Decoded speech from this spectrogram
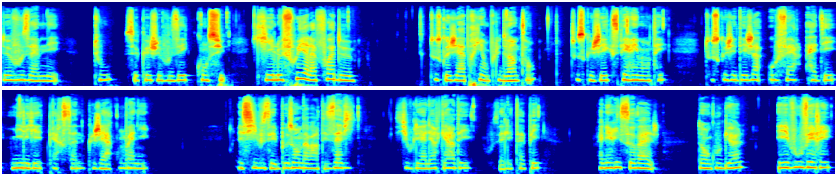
de vous amener tout ce que je vous ai conçu, qui est le fruit à la fois de tout ce que j'ai appris en plus de 20 ans, tout ce que j'ai expérimenté, tout ce que j'ai déjà offert à des milliers de personnes que j'ai accompagnées. Et si vous avez besoin d'avoir des avis, si vous voulez aller regarder, vous allez taper Valérie Sauvage dans Google et vous verrez,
